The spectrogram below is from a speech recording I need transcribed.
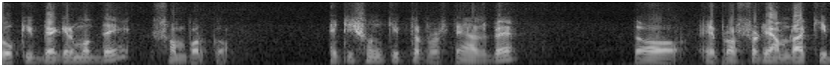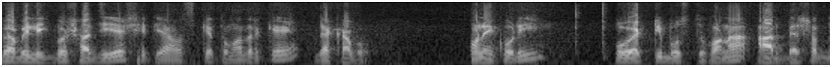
রকিব ব্যাগের মধ্যে সম্পর্ক। এটি সংক্ষিপ্ত প্রশ্নে আসবে। তো এই প্রশ্নটি আমরা কীভাবে লিখব সাজিয়ে সেটি আজকে তোমাদেরকে দেখাবো। মনে করি, ও একটি বস্তুকণা আর ব্যাসার্ধ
